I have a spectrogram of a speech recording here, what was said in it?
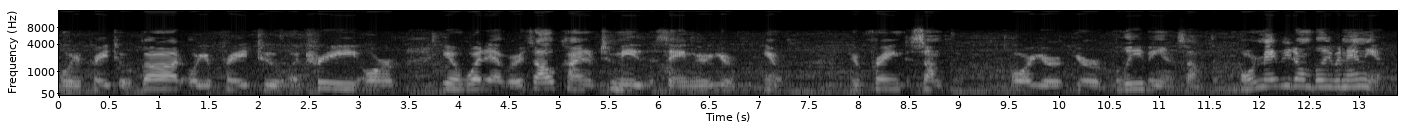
or you pray to a god, or you pray to a tree, or you know whatever, it's all kind of to me the same. You're you're you know you're praying to something, or you're you're believing in something, or maybe you don't believe in any of it.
